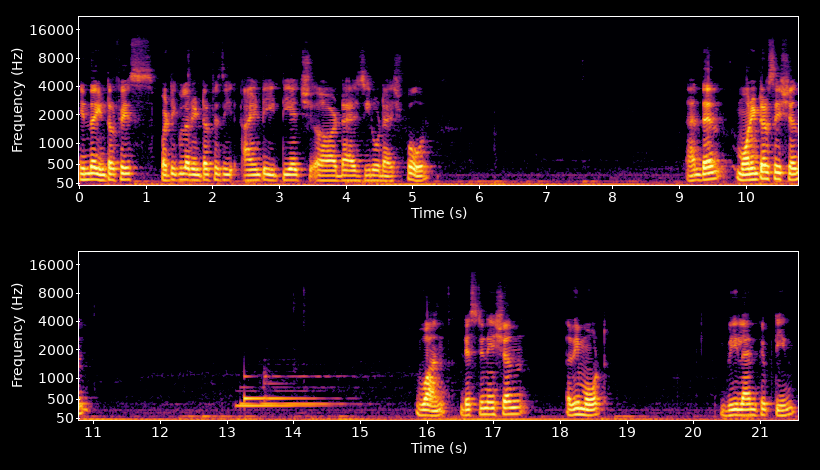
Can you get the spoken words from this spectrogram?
in the interface particular interface int eth uh, dash 0 dash 4 and then monitor session. One destination remote VLAN 15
